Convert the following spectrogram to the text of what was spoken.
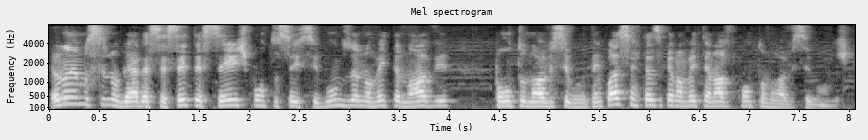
Eu não lembro se no Garo é 66,6 segundos ou 99,9 segundos. Tenho quase certeza que é 99,9 segundos.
